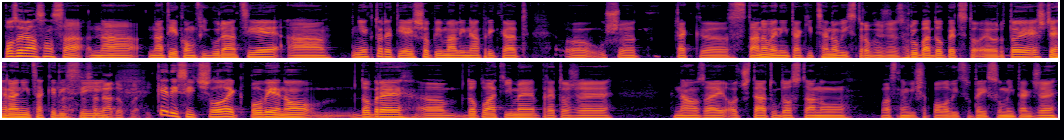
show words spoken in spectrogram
Pozeral som sa na, na tie konfigurácie a Niektoré tie e-shopy mali napríklad uh, už uh, tak uh, stanovený taký cenový strop, že zhruba do 500 eur. To je ešte hranica, kedy, si, kedy si človek povie, no dobre, uh, doplatíme, pretože naozaj od štátu dostanú vlastne vyše polovicu tej sumy. Takže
